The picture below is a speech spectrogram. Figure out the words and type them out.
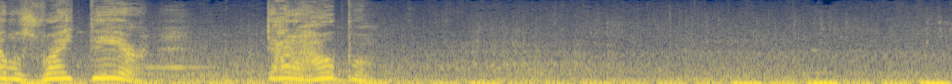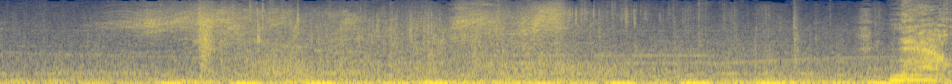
Dad was right there. Gotta help him. Now.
